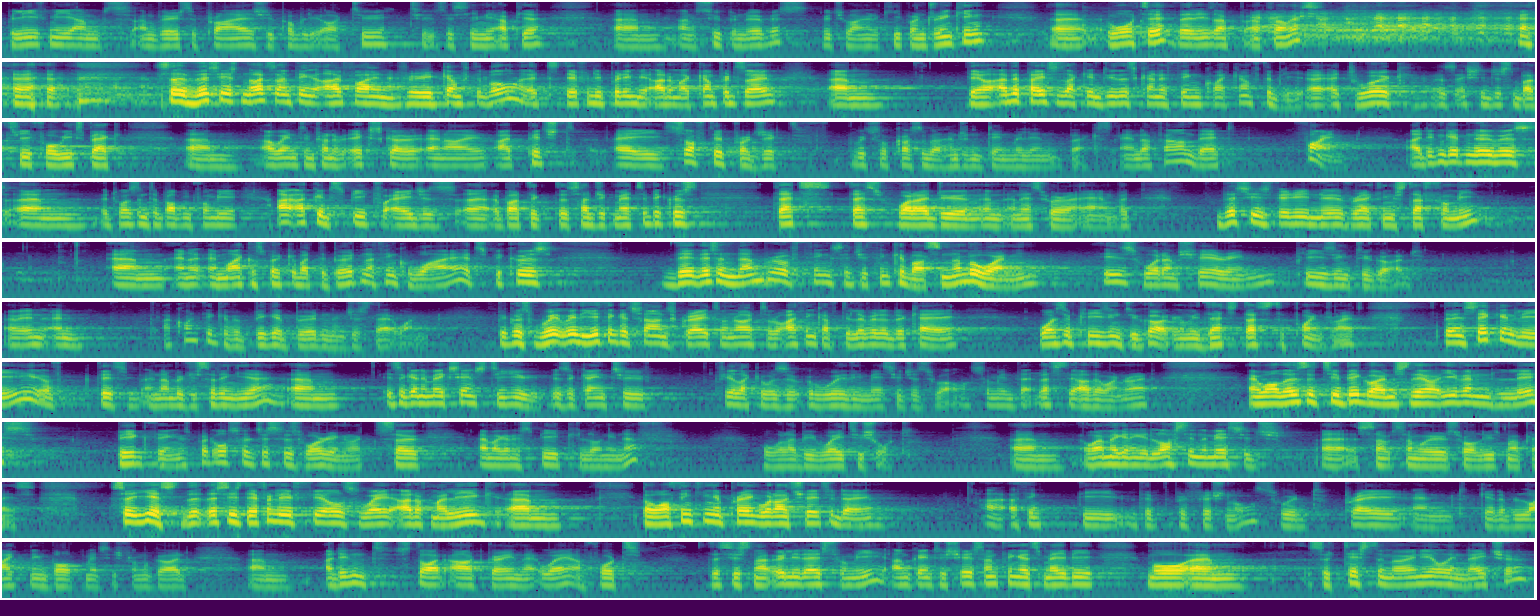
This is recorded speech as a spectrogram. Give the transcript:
believe me, I'm, I'm very surprised. You probably are too, to, to see me up here. Um, I'm super nervous, which is why I'm going to keep on drinking uh, water, that is, I, I promise. so, this is not something I find very comfortable. It's definitely putting me out of my comfort zone. Um, there are other places I can do this kind of thing quite comfortably. Uh, at work, it was actually just about three, four weeks back, um, I went in front of Exco and I, I pitched a software project which will cost about 110 million bucks. And I found that fine. I didn't get nervous. Um, it wasn't a problem for me. I, I could speak for ages uh, about the, the, subject matter because that's, that's what I do and, and, and that's where I am. But this is very nerve wracking stuff for me. Um, and, and, Michael spoke about the burden. I think why? It's because there, there's a number of things that you think about. So, number one, is what I'm sharing pleasing to God? I mean, and I can't think of a bigger burden than just that one. Because whether you think it sounds great or not, or I think I've delivered it okay, was it pleasing to God? I mean, that's, that's the point, right? But then, secondly, of, there's a number of you sitting here, um, is it going to make sense to you? Is it going to feel like it was a, worthy message as well? So, I mean, that, that's the other one, right? And while those are two big ones, there are even less big things, but also just as worrying. Like, so, am I going to speak long enough, or will I be way too short? Um, or am I going to get lost in the message? uh, some, somewhere as well, lose my place. So, yes, th- this is definitely feels way out of my league. Um, but while thinking and praying what I'd share today, uh, I think the, the, professionals would pray and get a lightning bolt message from God. Um, I didn't start out going that way. I thought, this is now early days for me. I'm going to share something that's maybe more um, of testimonial in nature.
